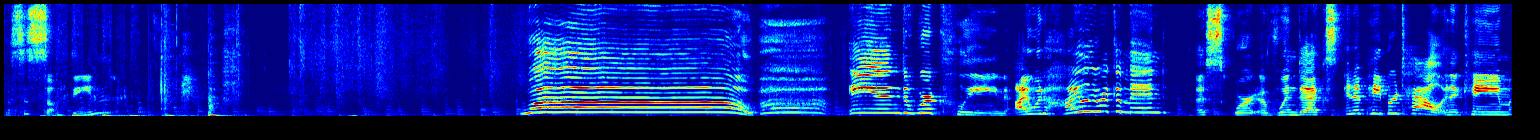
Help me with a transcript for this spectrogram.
This is something. Whoa! and we're clean. I would highly recommend a squirt of Windex and a paper towel and it came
